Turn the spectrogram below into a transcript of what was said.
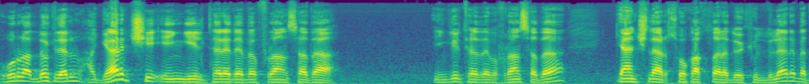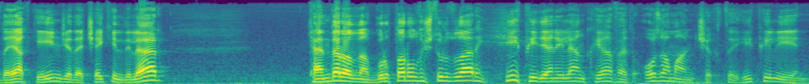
hurra dökülelim. Ha, gerçi İngiltere'de ve Fransa'da İngiltere'de ve Fransa'da gençler sokaklara döküldüler ve dayak yiyince de çekildiler. Kendi aralarından gruplar oluşturdular. Hippi denilen kıyafet o zaman çıktı. Hippiliğin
